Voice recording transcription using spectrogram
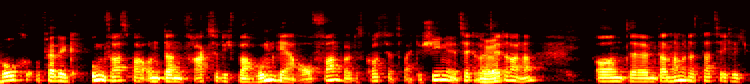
hoch, fertig. Unfassbar. Und dann fragst du dich, warum der Aufwand, weil das kostet ja zweite Schiene etc. Ja. etc. Ne? Und ähm, dann haben wir das tatsächlich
